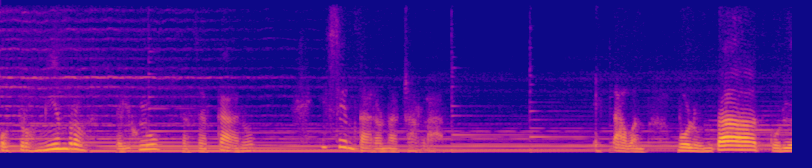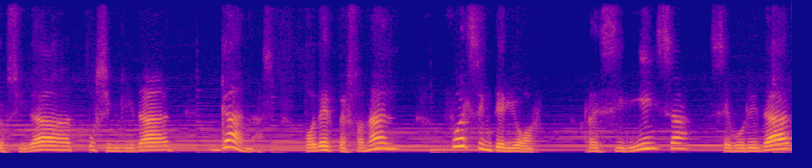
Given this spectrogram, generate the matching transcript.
Otros miembros del club se acercaron y sentaron a charlar. Estaban voluntad, curiosidad, posibilidad, ganas, poder personal, fuerza interior, resiliencia, seguridad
